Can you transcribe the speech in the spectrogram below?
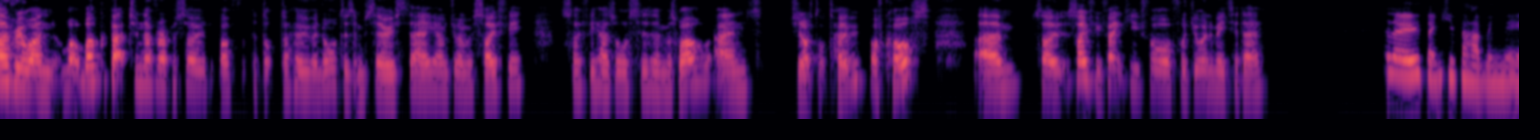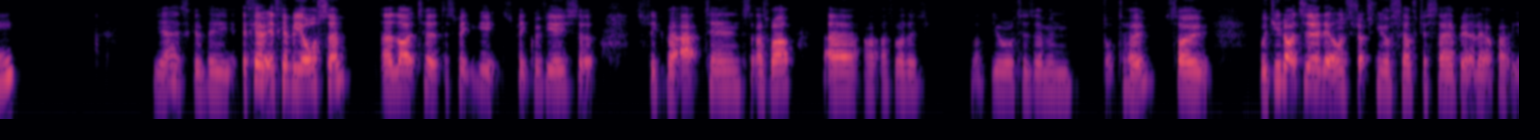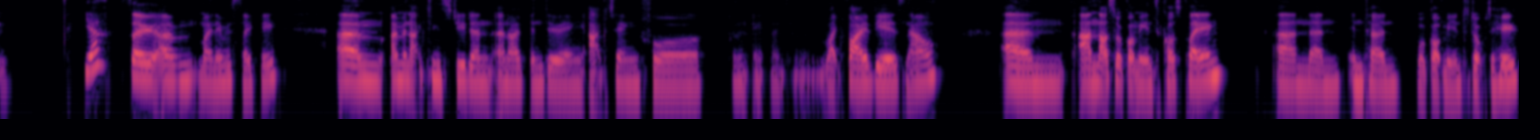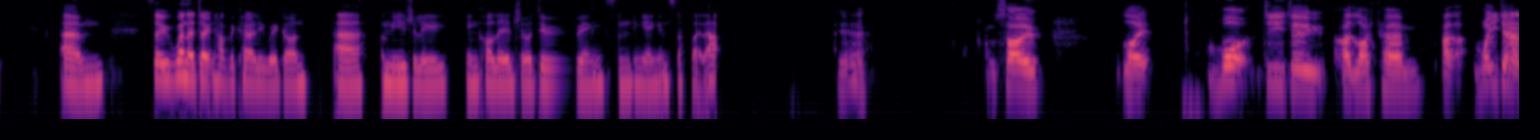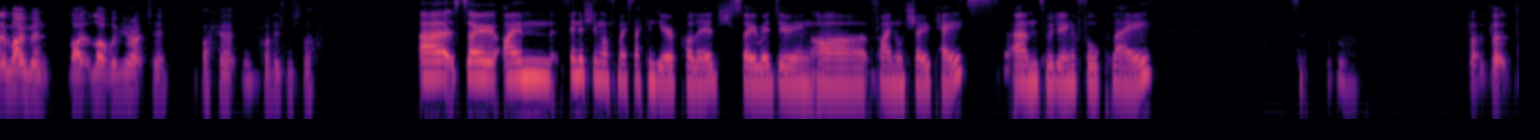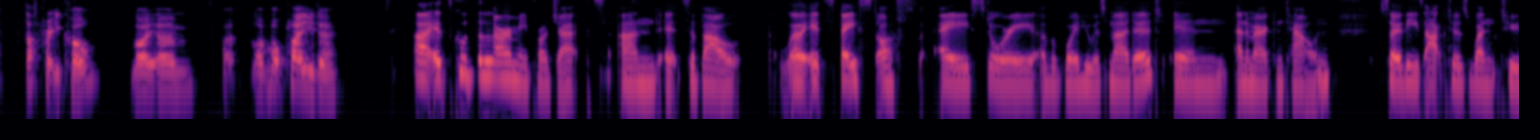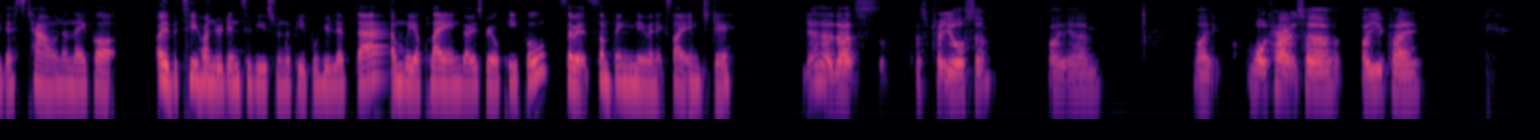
Hello, everyone. Well, welcome back to another episode of the Doctor Who and Autism series. Today, I'm joined with Sophie. Sophie has autism as well, and she loves Doctor Who, of course. Um, so, Sophie, thank you for for joining me today. Hello, thank you for having me. Yeah, it's gonna be it's gonna it's gonna be awesome. I'd like to, to speak you, speak with you, so speak about acting as well, uh, as well as your autism and Doctor Who. So, would you like to do a little introduction yourself? Just say a bit a little about you. Yeah. So, um, my name is Sophie. Um, I'm an acting student, and I've been doing acting for seven, eight, nine, ten, like five years now. Um, and that's what got me into cosplaying, and then in turn, what got me into Doctor Who. Um, so when I don't have a curly wig on, uh, I'm usually in college or doing some singing and stuff like that. Yeah. So, like, what do you do? At, like, um, at, what are you doing at the moment? Like, like with your acting, like at college and stuff. Uh, so I'm finishing off my second year of college. So we're doing our final showcase. Um, so we're doing a full play. So... That, that that's pretty cool. Like, um, like what play are you doing? Uh, it's called the Laramie Project, and it's about well, it's based off a story of a boy who was murdered in an American town. So these actors went to this town and they got over 200 interviews from the people who lived there, and we are playing those real people. So it's something new and exciting to do. Yeah, that's that's pretty awesome. Like, um, like what character are you playing?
